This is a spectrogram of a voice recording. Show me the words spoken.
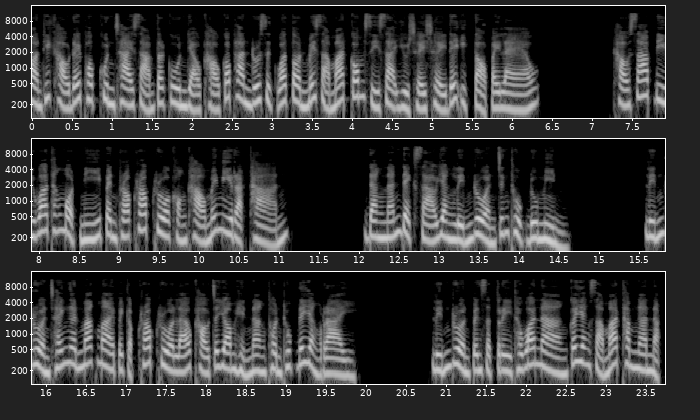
ตอนที่เขาได้พบคุณชายสามตระกูลเหยาเขาก็พลันรู้สึกว่าตนไม่สามารถก้มศีรษะอยู่เฉยๆได้อีกต่อไปแล้ว เขาทราบดีว่าทั้งหมดนี้เป็นเพราะครอบครัวของเขาไม่มีหลักฐาน ดังนั้นเด็กสาวอย่างหลินหรวนจึงถูกดูหมิ่น หลินหรวนใช้เงินมากมายไปกับครอบครัวแล้วเขาจะยอมเห็นนางทนทุกข์ได้อย่างไร หลินหรวนเป็นสตรีทว่านางก็ยังสามารถทำงานหนัก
